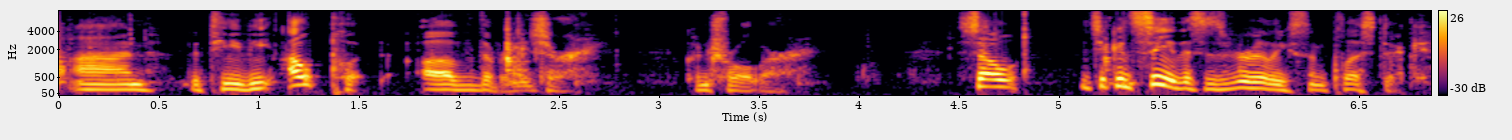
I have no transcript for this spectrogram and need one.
on the TV output of the Rayzar controller. So, as you can see, this is really simplistic.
